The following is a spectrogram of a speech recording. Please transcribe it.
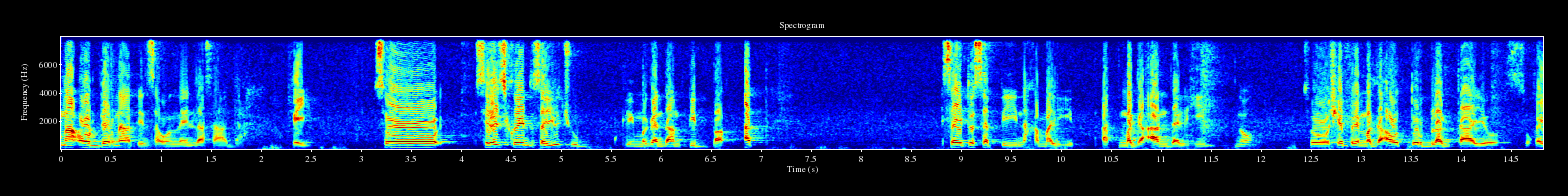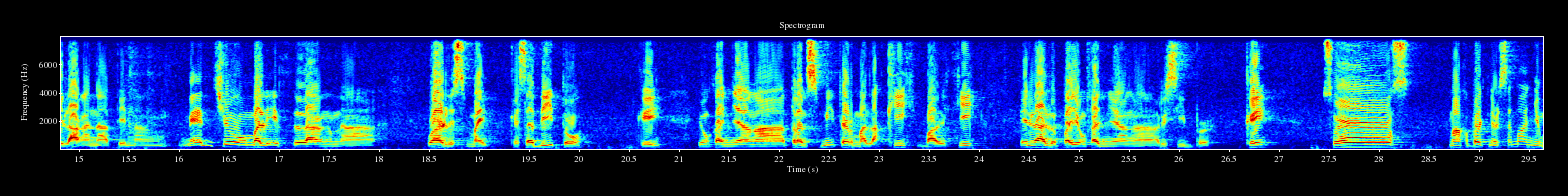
na-order natin sa online Lazada. Okay? So, sinerge ko ito sa YouTube. Okay, maganda ang feedback. At isa ito sa pinakamaliit at magaan dalhin, no? So, syempre mag-outdoor vlog tayo. So, kailangan natin ng medyo maliit lang na wireless mic. Kaysa dito, okay, yung kanyang ah, transmitter malaki, bulky, and lalo pa yung kanyang ah, receiver. Okay? So, mga kapartner, samahan nyo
